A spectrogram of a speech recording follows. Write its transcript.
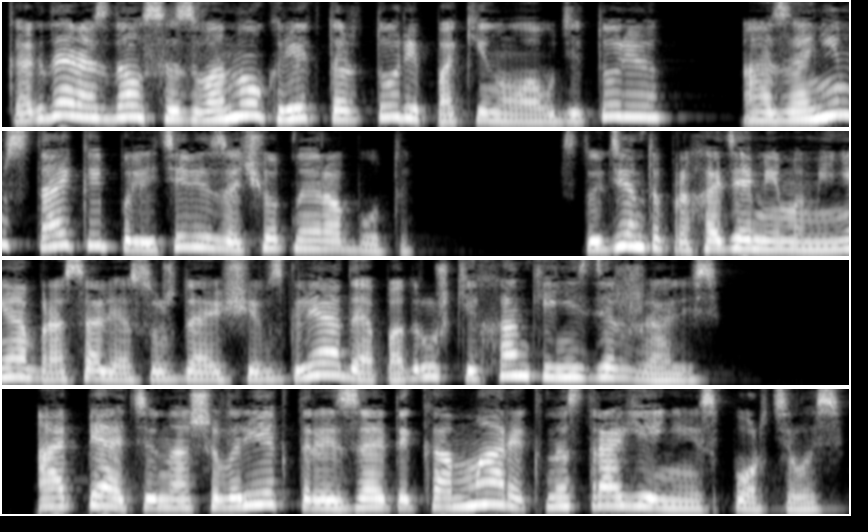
Когда раздался звонок, ректор Тори покинул аудиторию, а за ним стайкой полетели зачетные работы. Студенты, проходя мимо меня, бросали осуждающие взгляды, а подружки Ханки не сдержались. Опять у нашего ректора из-за этой комарик настроение испортилось.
